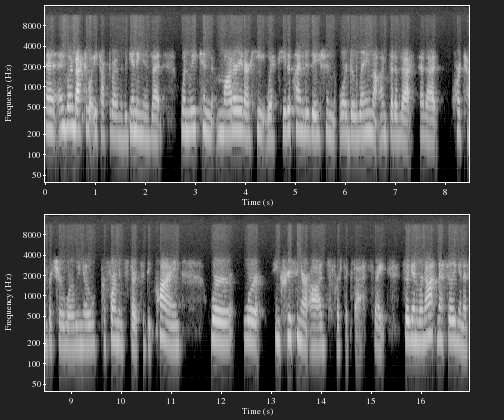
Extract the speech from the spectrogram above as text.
And, and, going back to what you talked about in the beginning is that when we can moderate our heat with heat acclimatization or delaying the onset of that, of that core temperature where we know performance starts to decline, we're, we're increasing our odds for success, right? So again, we're not necessarily going to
